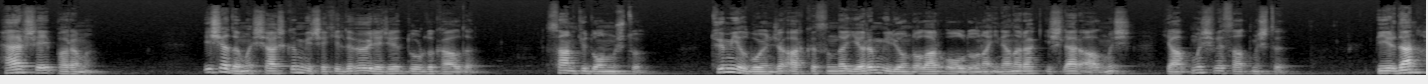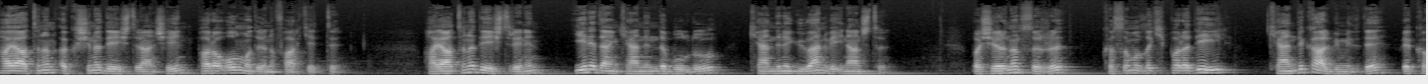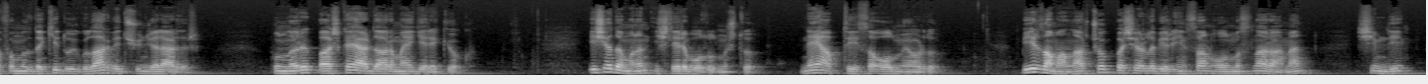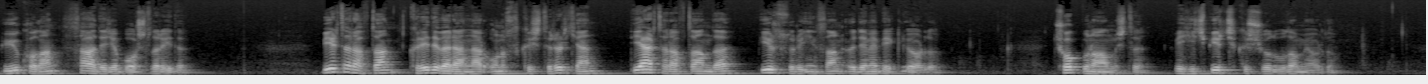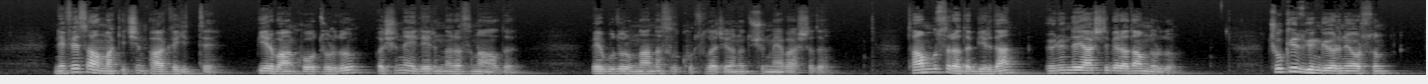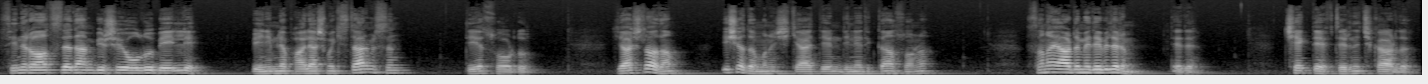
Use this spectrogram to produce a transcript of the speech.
Her şey para mı? İş adamı şaşkın bir şekilde öylece durdu kaldı. Sanki donmuştu. Tüm yıl boyunca arkasında yarım milyon dolar olduğuna inanarak işler almış, yapmış ve satmıştı. Birden hayatının akışını değiştiren şeyin para olmadığını fark etti. Hayatını değiştirenin yeniden kendinde bulduğu kendine güven ve inançtı. Başarının sırrı kasamızdaki para değil, kendi kalbimizde ve kafamızdaki duygular ve düşüncelerdir. Bunları başka yerde aramaya gerek yok. İş adamının işleri bozulmuştu. Ne yaptıysa olmuyordu. Bir zamanlar çok başarılı bir insan olmasına rağmen şimdi büyük olan sadece borçlarıydı. Bir taraftan kredi verenler onu sıkıştırırken diğer taraftan da bir sürü insan ödeme bekliyordu. Çok bunalmıştı ve hiçbir çıkış yolu bulamıyordu. Nefes almak için parka gitti. Bir banka oturdu, başını ellerinin arasına aldı ve bu durumdan nasıl kurtulacağını düşünmeye başladı. Tam bu sırada birden önünde yaşlı bir adam durdu. Çok üzgün görünüyorsun. Seni rahatsız eden bir şey olduğu belli. Benimle paylaşmak ister misin? diye sordu. Yaşlı adam iş adamının şikayetlerini dinledikten sonra sana yardım edebilirim dedi. Çek defterini çıkardı.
